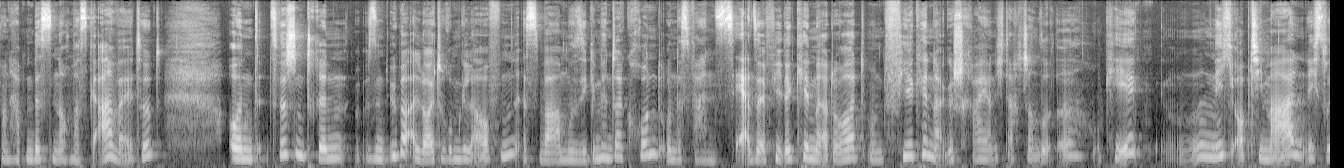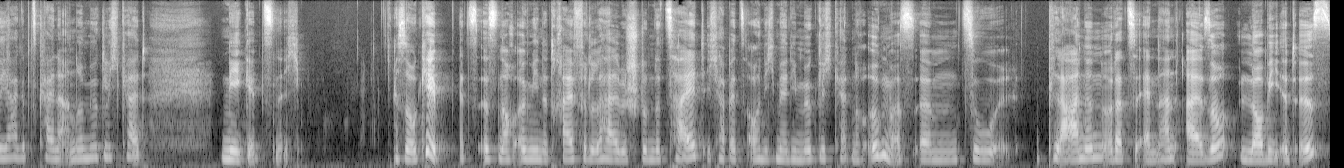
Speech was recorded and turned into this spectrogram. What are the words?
und habe ein bisschen noch was gearbeitet. Und zwischendrin sind überall Leute rumgelaufen. Es war Musik im Hintergrund und es waren sehr, sehr viele Kinder dort und viel Kindergeschrei. Und ich dachte schon so, äh, okay, nicht optimal. Und ich so, ja, gibt es keine andere Möglichkeit? Nee, gibt's nicht. So, okay, jetzt ist noch irgendwie eine dreiviertel halbe Stunde Zeit. Ich habe jetzt auch nicht mehr die Möglichkeit, noch irgendwas ähm, zu planen oder zu ändern. Also, Lobby it is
